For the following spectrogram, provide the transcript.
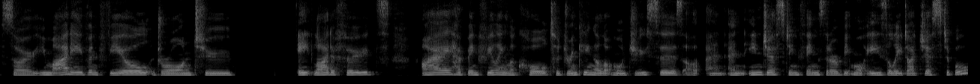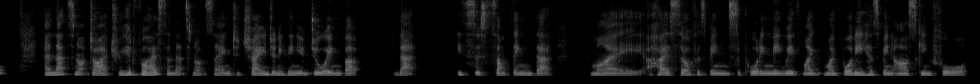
So you might even feel drawn to eat lighter foods. I have been feeling the call to drinking a lot more juices uh, and, and ingesting things that are a bit more easily digestible. And that's not dietary advice, and that's not saying to change anything you're doing, but that is just something that my higher self has been supporting me with my my body has been asking for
